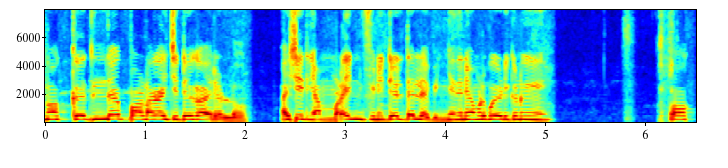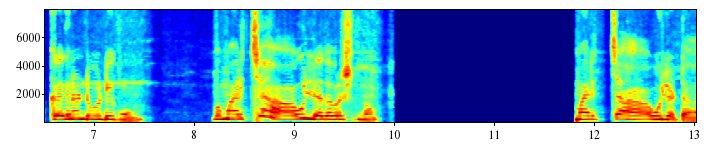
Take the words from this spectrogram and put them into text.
നൊക്കത്തിന്റെ പട കഴിച്ചിട്ട് കാര്യമുള്ളൂ അത് ശരി നമ്മളെ ഇൻഫിനിറ്റി അല്ലേ? പിന്നെ ഇതിനെ നമ്മൾ പേടിക്കണ്? ഒക്കെ ഇതിനുണ്ട് പിടിക്കും. ഇപ്പം മരിച്ചാവൂല അതാ പ്രശ്നം. മരിച്ചാവൂല കേട്ടോ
